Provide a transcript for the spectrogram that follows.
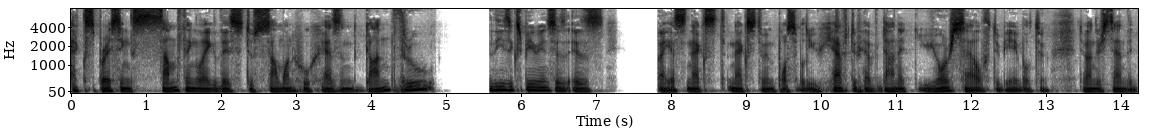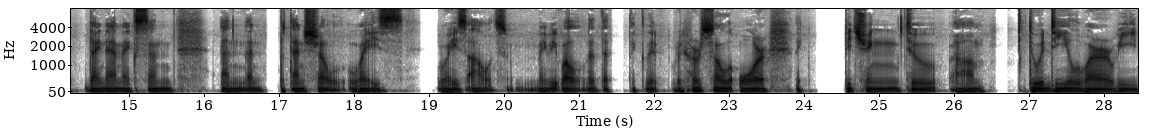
expressing something like this to someone who hasn't gone through these experiences is I guess next next to impossible. You have to have done it yourself to be able to to understand the dynamics and and and potential ways ways out. So maybe well that that like the rehearsal or like pitching to um, to a deal where we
